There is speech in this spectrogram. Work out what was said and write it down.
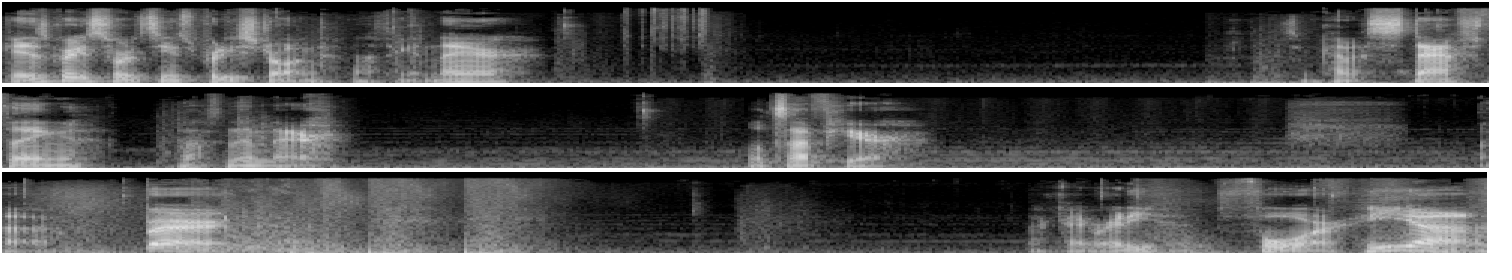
Okay, his great sword seems pretty strong. Nothing in there. Some kind of staff thing. Nothing in there. What's up here? Uh oh. Burn! Okay, ready? Four. Yeah.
